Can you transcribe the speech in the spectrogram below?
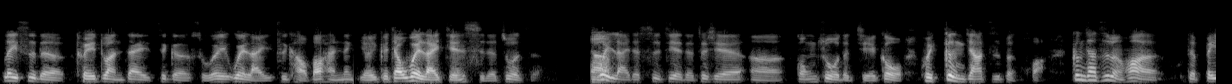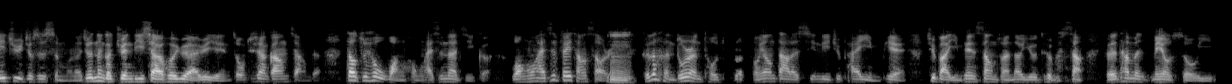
类似的推断，在这个所谓未来思考，包含那有一个叫《未来简史》的作者，未来的世界的这些呃工作的结构会更加资本化，更加资本化的悲剧就是什么呢？就那个涓滴效应会越来越严重。就像刚刚讲的，到最后网红还是那几个，网红还是非常少人，可是很多人投入了同样大的心力去拍影片，去把影片上传到 YouTube 上，可是他们没有收益。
